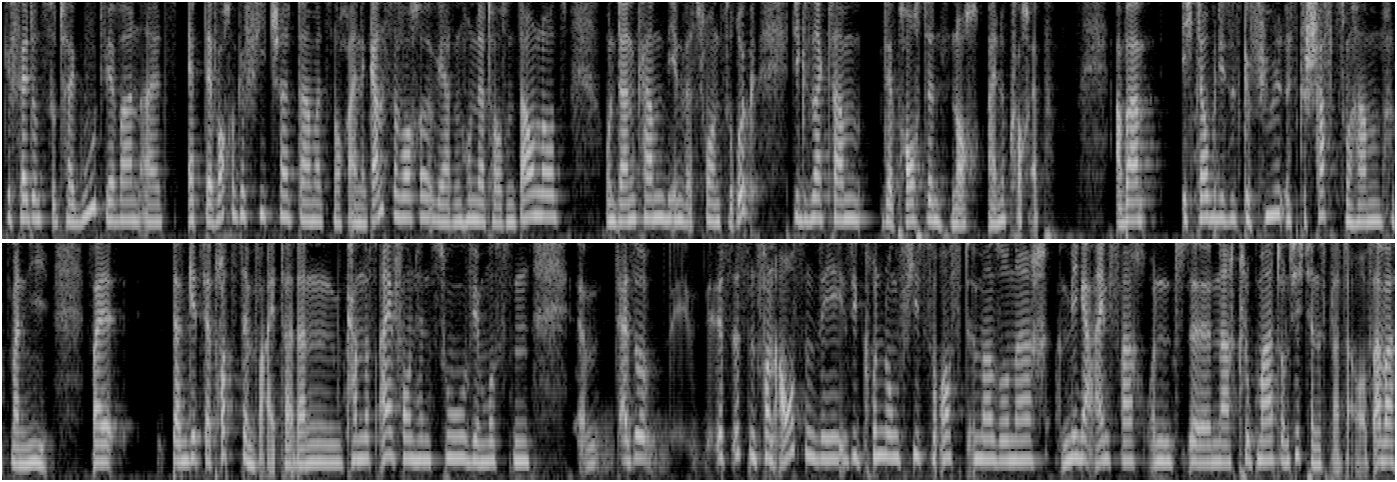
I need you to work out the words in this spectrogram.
gefällt uns total gut. Wir waren als App der Woche gefeatured, damals noch eine ganze Woche. Wir hatten 100.000 Downloads und dann kamen die Investoren zurück, die gesagt haben, wer braucht denn noch eine Koch-App? Aber ich glaube, dieses Gefühl, es geschafft zu haben, hat man nie, weil dann geht's ja trotzdem weiter. Dann kam das iPhone hinzu, wir mussten, ähm, also es ist ein, von außen sie, sieht Gründung viel zu oft immer so nach mega einfach und äh, nach Clubmate und Tischtennisplatte aus. Aber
